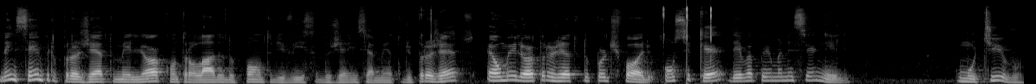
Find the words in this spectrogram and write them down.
Nem sempre o projeto melhor controlado do ponto de vista do gerenciamento de projetos é o melhor projeto do portfólio, ou sequer deva permanecer nele. O motivo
